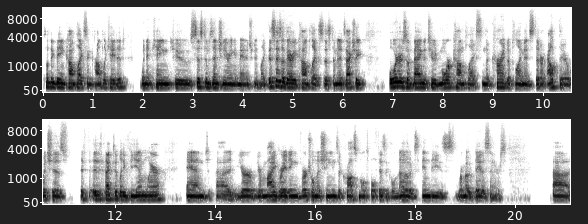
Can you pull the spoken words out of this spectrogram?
something being complex and complicated when it came to systems engineering and management. Like this is a very complex system, and it's actually orders of magnitude more complex than the current deployments that are out there, which is effectively VMware, and uh, you're you're migrating virtual machines across multiple physical nodes in these remote data centers. Uh,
